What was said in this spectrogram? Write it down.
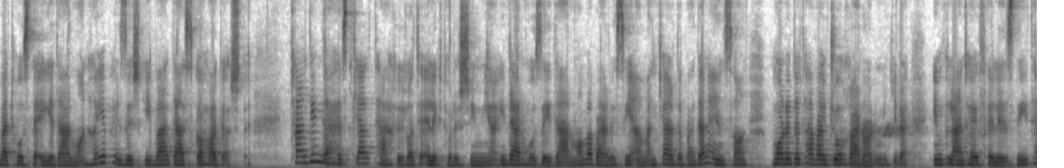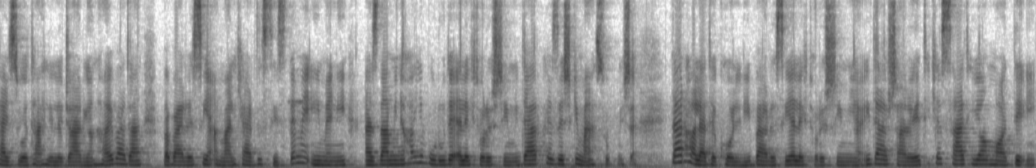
و توسعه درمان های پزشکی و دستگاه ها داشته. چندین دهه است که تحقیقات الکتروشیمیایی در حوزه درمان و بررسی عملکرد بدن انسان مورد توجه قرار می‌گیره. ایمپلنت های فلزی تجزیه و تحلیل جریان های بدن و بررسی عملکرد سیستم ایمنی از زمینه های ورود الکتروشیمی در پزشکی محسوب میشه. در حالت کلی بررسی الکتروشیمیایی در شرایطی که سطح یا ماده ای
